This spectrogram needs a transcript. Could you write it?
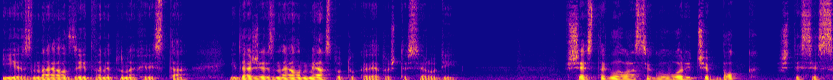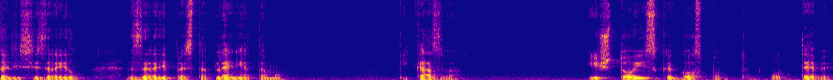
и е знаел за идването на Христа и даже е знаел мястото, където ще се роди. В шеста глава се говори, че Бог ще се съди с Израил заради престъпленията му и казва И що иска Господ от тебе,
